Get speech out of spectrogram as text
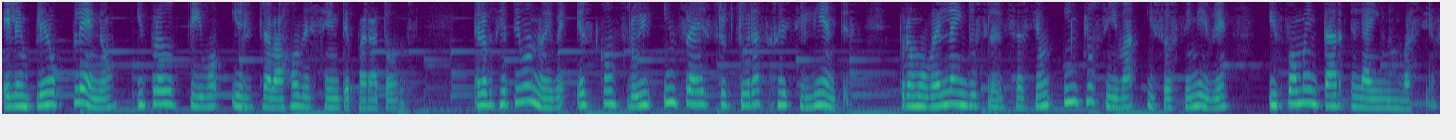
el empleo pleno y productivo y el trabajo decente para todos. El objetivo 9 es construir infraestructuras resilientes, promover la industrialización inclusiva y sostenible y fomentar la innovación.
